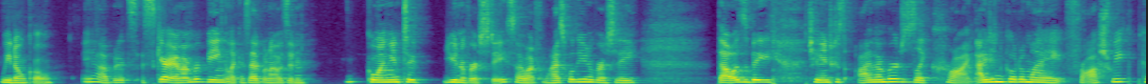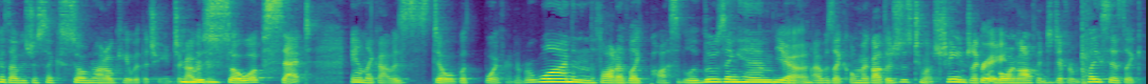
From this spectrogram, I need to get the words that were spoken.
we don't go. Yeah, but it's scary. I remember being like I said when I was in going into university. So I went from high school to university. That was a big change because I remember just like crying. I didn't go to my frosh week because I was just like so not okay with the change. Like I was so upset and like I was still with boyfriend number one and the thought of like possibly losing him. Yeah. I was like, oh my god, there's just too much change. Like Right. we're going off into different places. Like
